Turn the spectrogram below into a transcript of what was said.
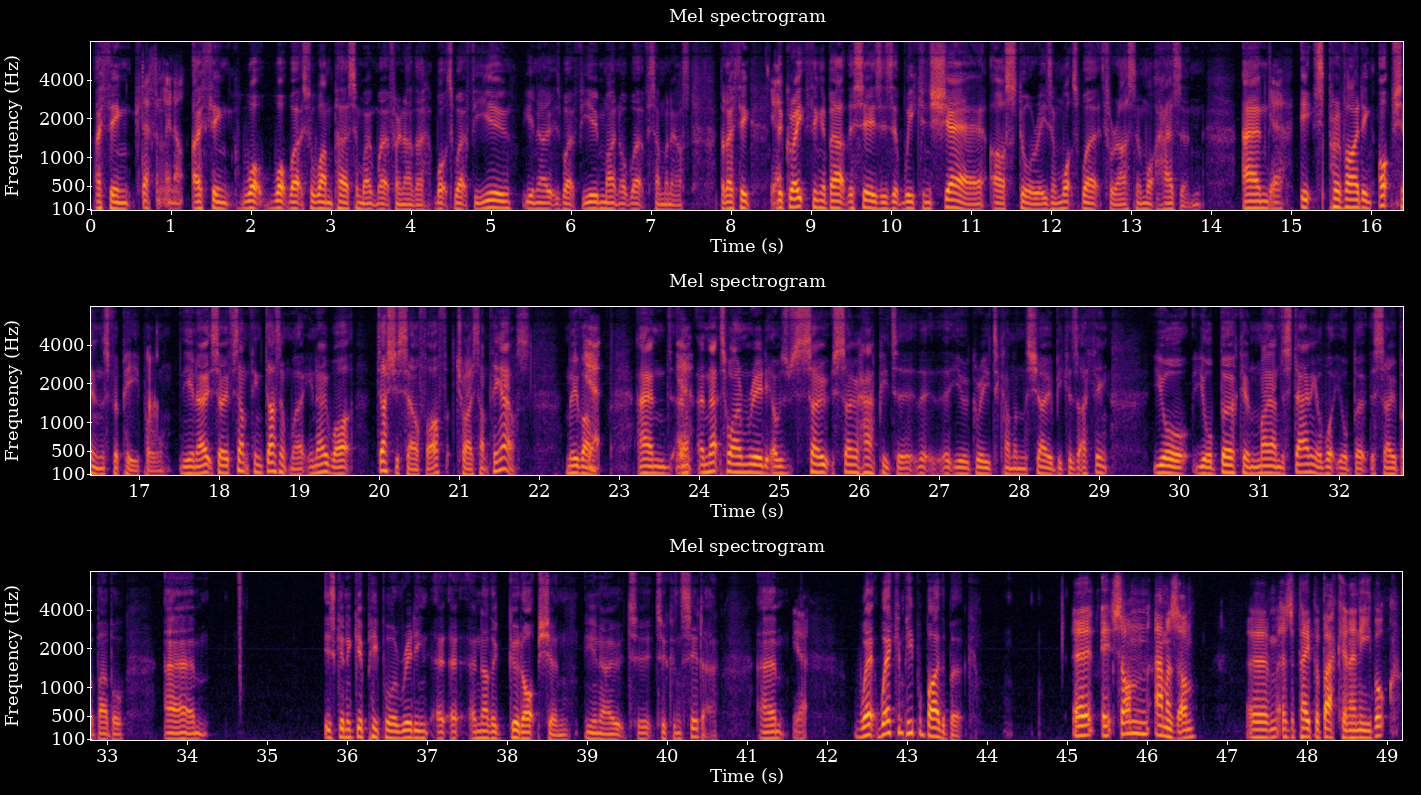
I think Definitely not. I think what what works for one person won't work for another. What's worked for you, you know, is worked for you might not work for someone else. But I think Yeah. the great thing about this is is that we can share our stories and what's worked for us and what hasn't. And Yeah. it's providing options for people, you know. So if something doesn't work, you know what? Dust yourself off, try something else. Move on. Yeah. And, and and that's why I'm really I was so so happy to that, that you agreed to come on the show because I think your your book and my understanding of what your book, The Sober Bubble, um, is going to give people a really a, a, another good option, you know, to to consider. Um, Yeah. Where where can people buy the book? Uh, it's on Amazon um, as a paperback and an ebook,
